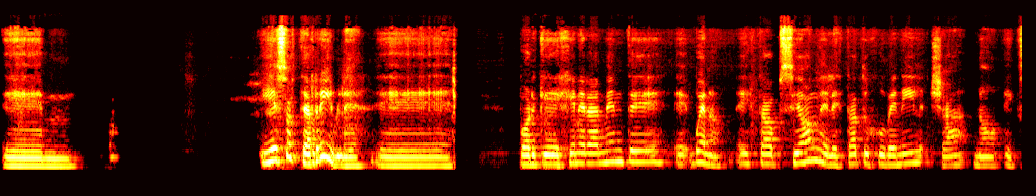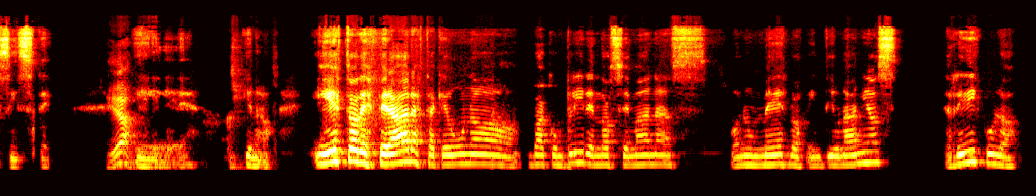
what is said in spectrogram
Em, y eso es terrible, eh, porque generalmente, eh, bueno, esta opción del estatus juvenil ya no existe. Eh, y esto de esperar hasta que uno va a cumplir en dos semanas o en un mes los 21 años, es ridículo.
